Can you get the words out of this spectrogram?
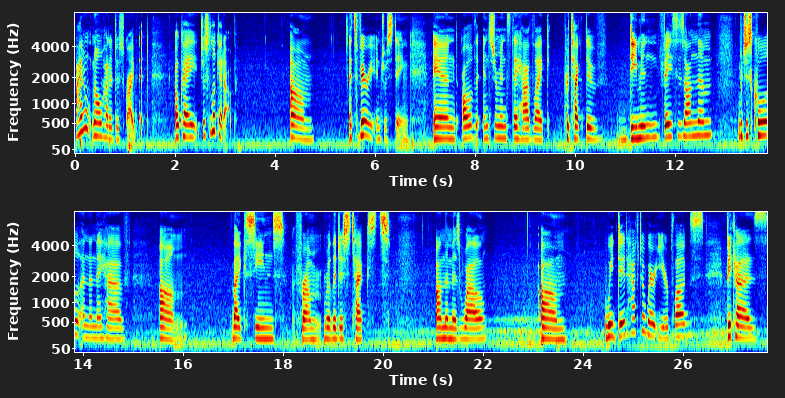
I don't know how to describe it. Okay, just look it up. Um it's very interesting and all of the instruments they have like protective demon faces on them, which is cool and then they have um like scenes from religious texts on them as well. Um we did have to wear earplugs because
